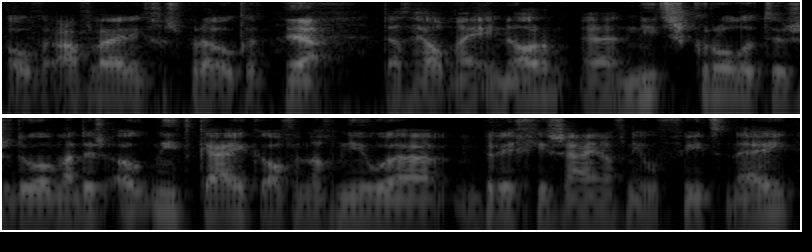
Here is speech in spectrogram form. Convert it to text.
over afleiding gesproken. Ja. Dat helpt mij enorm. Eh, niet scrollen tussendoor, maar dus ook niet kijken of er nog nieuwe berichtjes zijn of nieuwe feed. Nee,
